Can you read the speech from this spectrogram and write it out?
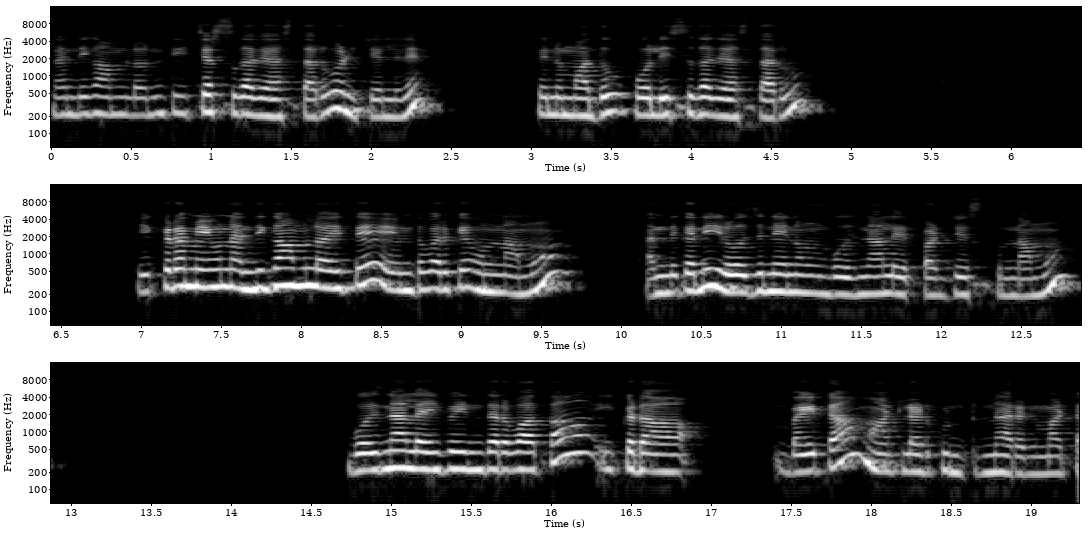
నందిగాంలోని టీచర్స్గా చేస్తారు వాళ్ళ చెల్లెలి. తిను మధు పోలీసుగా చేస్తారు. ఇక్కడ మేము నందిగాములో అయితే ఇంతవరకే ఉన్నాము. అందుకని ఈరోజు నేను భోజనాలు ఏర్పాటు చేసుకున్నాము. భోజనాలు అయిపోయిన తర్వాత ఇక్కడ బయట మాట్లాడుకుంటున్నారనమాట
